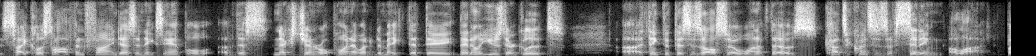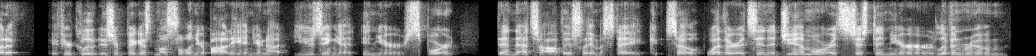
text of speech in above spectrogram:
Cyclists often find, as an example of this next general point I wanted to make, that they, they don't use their glutes. Uh, I think that this is also one of those consequences of sitting a lot. But if, if your glute is your biggest muscle in your body and you're not using it in your sport, then that's obviously a mistake. So, whether it's in a gym or it's just in your living room,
